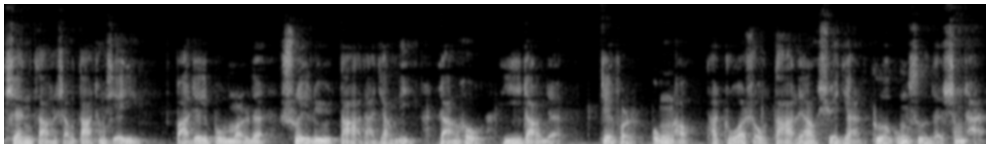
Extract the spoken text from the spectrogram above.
天藏省达成协议，把这一部门的税率大大降低。然后依仗着这份功劳，他着手大量削减各公司的生产。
